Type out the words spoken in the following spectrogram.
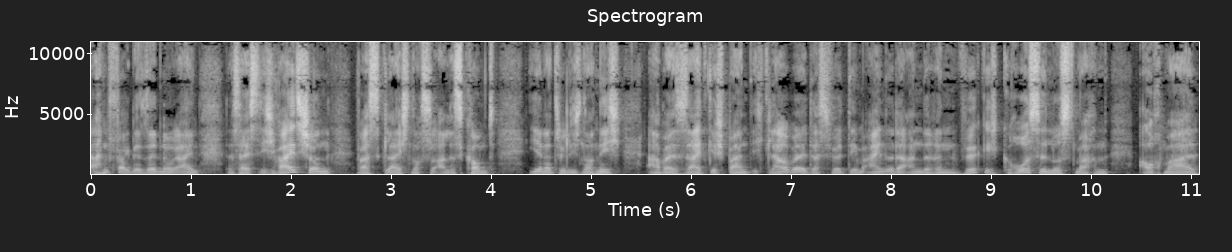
Anfang der Sendung ein. Das heißt, ich weiß schon, was gleich noch so alles kommt. Ihr natürlich noch nicht, aber seid gespannt. Ich glaube, das wird dem einen oder anderen wirklich große Lust Lust machen, auch mal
